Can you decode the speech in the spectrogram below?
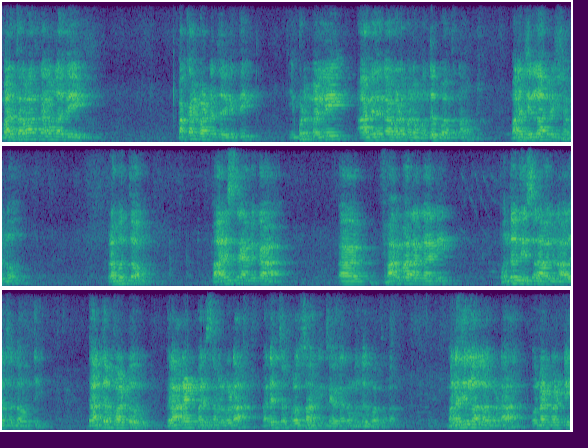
మన తర్వాత కాలంలో అది పక్కన పడడం జరిగింది. ఇప్పుడు మళ్ళీ ఆ విధంగా కూడా మనం ముందుకు పోతున్నాం. మన జిల్లా విషయంలో ప్రభుత్వం పారిశ్రామిక ఫార్మా రంగాన్ని ముందుకు తీసుకురావాలనే ఆలోచనలో ఉంది. దాంతోపాటు గ్రానైట్ పరిశ్రమలు కూడా మరింత ప్రోత్సాహించే విధంగా ముందుకు పోతున్నాం. మన జిల్లాలో కూడా ఉన్నటువంటి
